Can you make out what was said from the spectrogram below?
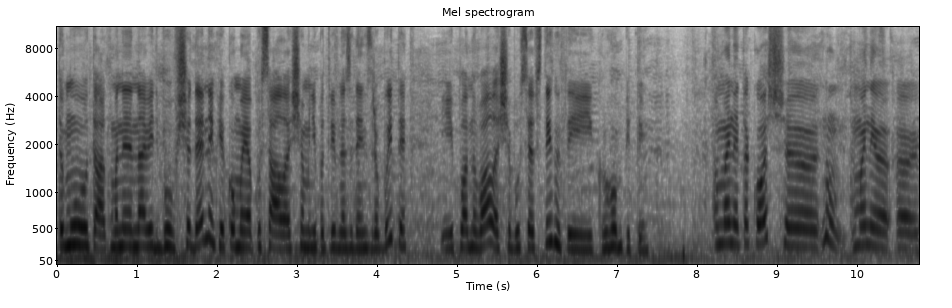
Тому так, в мене навіть був щоденник, в якому я писала, що мені потрібно за день зробити, і планувала, щоб усе встигнути і кругом піти. У мене також е, ну, у мене е,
